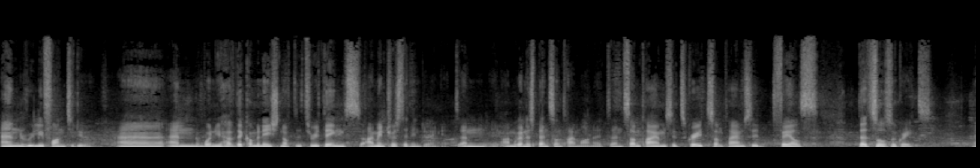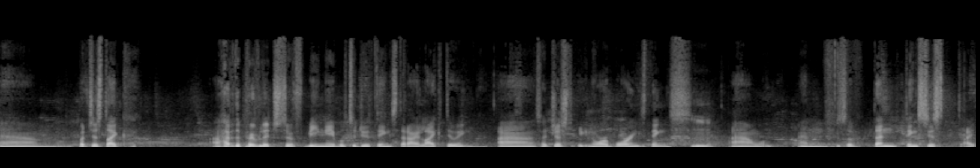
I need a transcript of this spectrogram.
and really fun to do. Uh, and when you have the combination of the three things, I'm interested in doing it and I'm going to spend some time on it. And sometimes it's great, sometimes it fails. That's also great. Um, but just like I have the privilege of being able to do things that I like doing. Uh, so just ignore boring things. Um, and so then things just I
